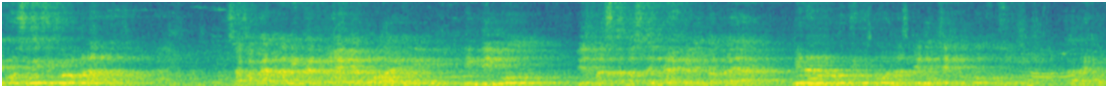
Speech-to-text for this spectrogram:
Hindi po, sinisiguro ko lang po. Sapagat nakita ko yan po ay hindi po yun basta-basta yung record ito. Kaya binangunti ko po na pinacheck ko po kung ka-record.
